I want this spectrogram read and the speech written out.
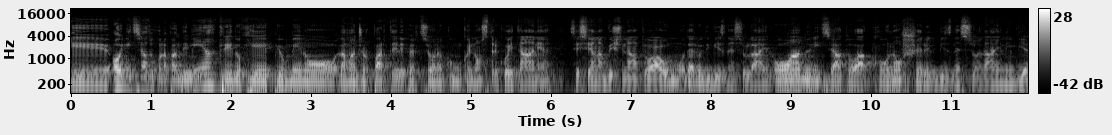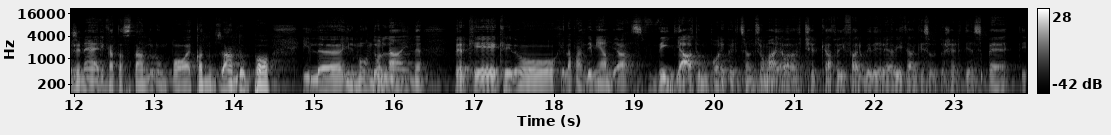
E ho iniziato con la pandemia, credo che più o meno la maggior parte delle persone o comunque nostre coetanee si siano avvicinato a un modello di business online o hanno iniziato a conoscere il business online in via generica, tastandolo un po', ecco, annusando un po' il, il mondo online perché credo che la pandemia abbia svegliato un po' le persone, insomma, ho cercato di far vedere la vita anche sotto certi aspetti.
